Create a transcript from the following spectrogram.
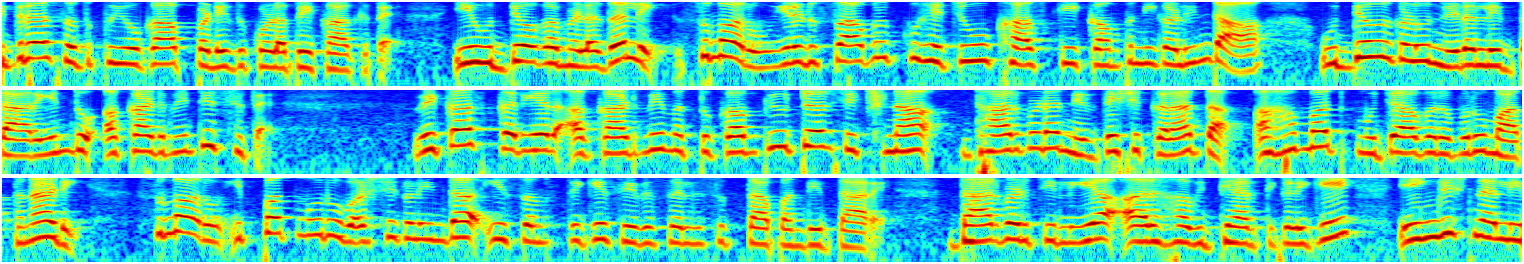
ಇದರ ಸದುಪಯೋಗ ಪಡೆದುಕೊಳ್ಳಬೇಕಾಗಿದೆ. ಈ ಉದ್ಯೋಗ ಮೇಳದಲ್ಲಿ ಸುಮಾರು ಎರಡು ಸಾವಿರಕ್ಕೂ ಹೆಚ್ಚು ಖಾಸಗಿ ಕಂಪನಿಗಳಿಂದ ಉದ್ಯೋಗಗಳು ನೀಡಲಿದ್ದಾರೆ ಎಂದು ಅಕಾಡೆಮಿ ತಿಳಿಸಿದೆ. ವಿಕಾಸ್ ಕರಿಯರ್ ಅಕಾಡೆಮಿ ಮತ್ತು ಕಂಪ್ಯೂಟರ್ ಶಿಕ್ಷಣ ಧಾರವಾಡ ನಿರ್ದೇಶಕರಾದ ಅಹಮದ್ ಮುಜಾವರ್ ಅವರು ಮಾತನಾಡಿ, ಸುಮಾರು ಇಪ್ಪತ್ಮೂರು ವರ್ಷಗಳಿಂದ ಈ ಸಂಸ್ಥೆಗೆ ಸೇವೆ ಸಲ್ಲಿಸುತ್ತಾ ಬಂದಿದ್ದಾರೆ. ಧಾರವಾಡ ಜಿಲ್ಲೆಯ ಅರ್ಹ ವಿದ್ಯಾರ್ಥಿಗಳಿಗೆ ಇಂಗ್ಲಿಷ್ನಲ್ಲಿ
